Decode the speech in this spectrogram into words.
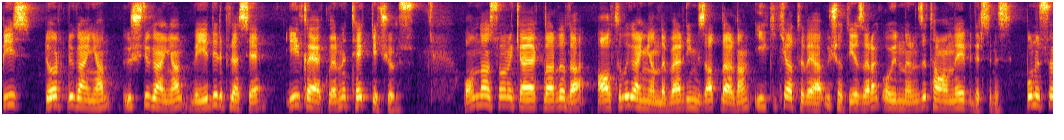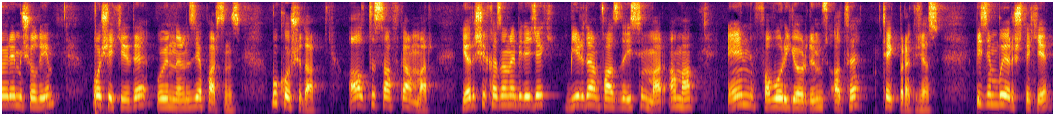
biz dörtlü ganyan, üçlü ganyan ve yedili plase ilk ayaklarını tek geçiyoruz. Ondan sonraki ayaklarda da altılı ganyanda verdiğimiz atlardan ilk iki atı veya üç atı yazarak oyunlarınızı tamamlayabilirsiniz. Bunu söylemiş olayım. O şekilde oyunlarınızı yaparsınız. Bu koşuda 6 safkan var. Yarışı kazanabilecek birden fazla isim var ama en favori gördüğümüz atı tek bırakacağız. Bizim bu yarıştaki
